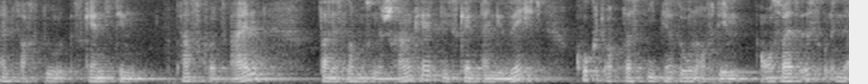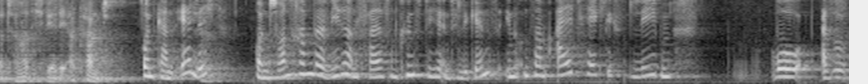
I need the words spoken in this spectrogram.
einfach du scannst den Pass kurz ein, dann ist nochmal so eine Schranke, die scannt dein Gesicht, guckt, ob das die Person auf dem Ausweis ist und in der Tat, ich werde erkannt. Und ganz ehrlich, und schon haben wir wieder einen Fall von künstlicher Intelligenz in unserem alltäglichsten Leben, wo, also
